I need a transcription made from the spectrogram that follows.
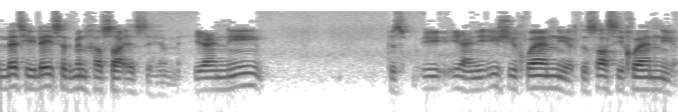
التي ليست من خصائصهم. يعني بس يعني إيشي خوان اختصاصي خوان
